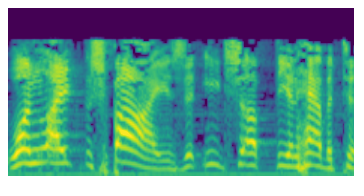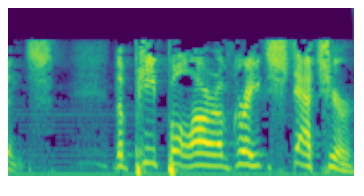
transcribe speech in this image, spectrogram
One like the spies that eats up the inhabitants the people are of great stature.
